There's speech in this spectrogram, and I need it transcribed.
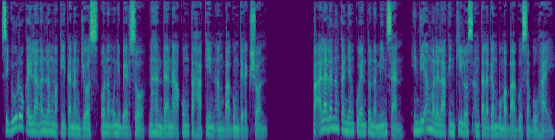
Siguro kailangan lang makita ng Diyos o ng universo na handa na akong tahakin ang bagong direksyon. Paalala ng kanyang kwento na minsan, hindi ang malalaking kilos ang talagang bumabago sa buhay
